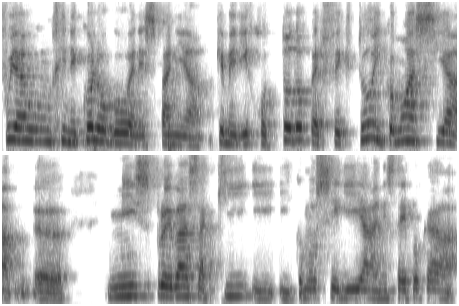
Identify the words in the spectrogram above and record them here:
fui a un ginecólogo en España que me dijo todo perfecto y cómo hacía eh, mis pruebas aquí y, y, cómo seguía. En esta época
